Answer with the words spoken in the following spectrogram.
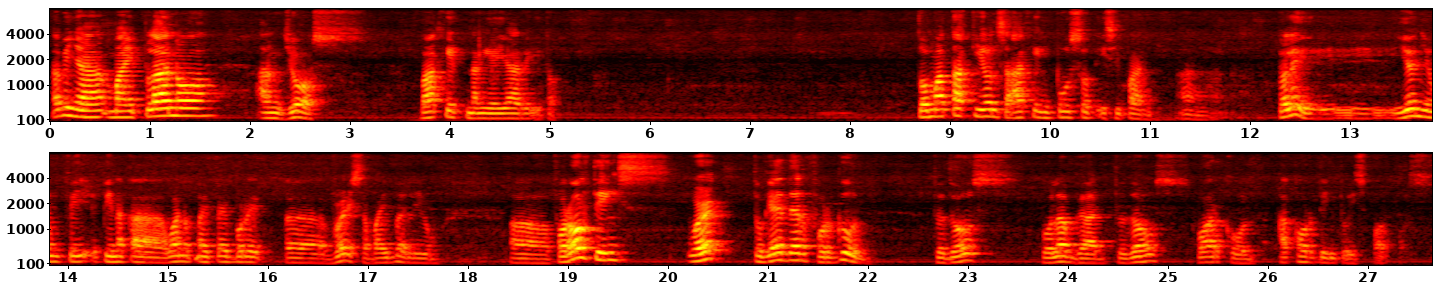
Sabi niya, may plano ang Diyos. Bakit nangyayari ito? Tumatak yon sa aking puso't isipan. Ah, Actually, yun yung pi- pinaka one of my favorite ah, verse sa Bible, yung Uh, for all things work together for good to those who love God, to those who are called according to His purpose.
